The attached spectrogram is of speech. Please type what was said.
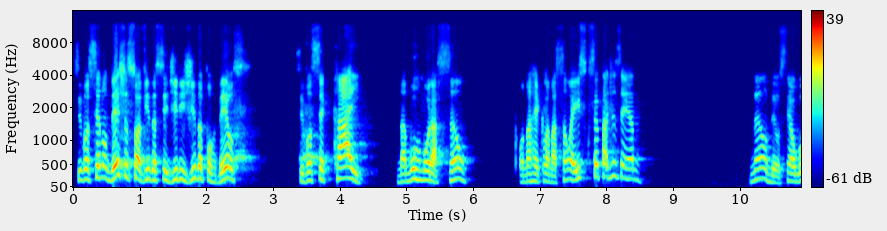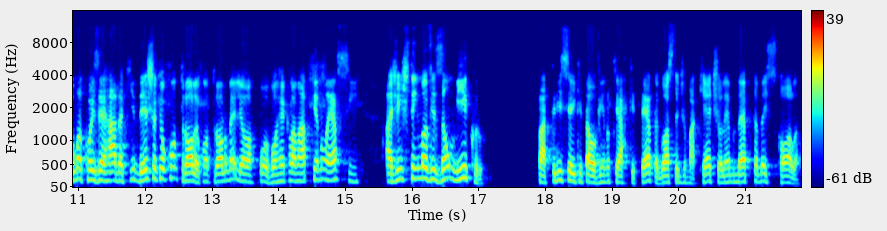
Se você não deixa a sua vida ser dirigida por Deus, se você cai na murmuração ou na reclamação, é isso que você está dizendo. Não, Deus, tem alguma coisa errada aqui, deixa que eu controlo, eu controlo melhor. Pô, vou reclamar porque não é assim. A gente tem uma visão micro. Patrícia aí que está ouvindo, que é arquiteta, gosta de maquete, eu lembro da época da escola.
